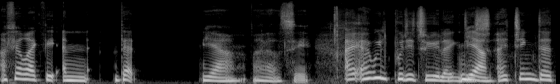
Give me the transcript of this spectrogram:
I feel like the and that yeah let's see I, I will put it to you like this Yeah. I think that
